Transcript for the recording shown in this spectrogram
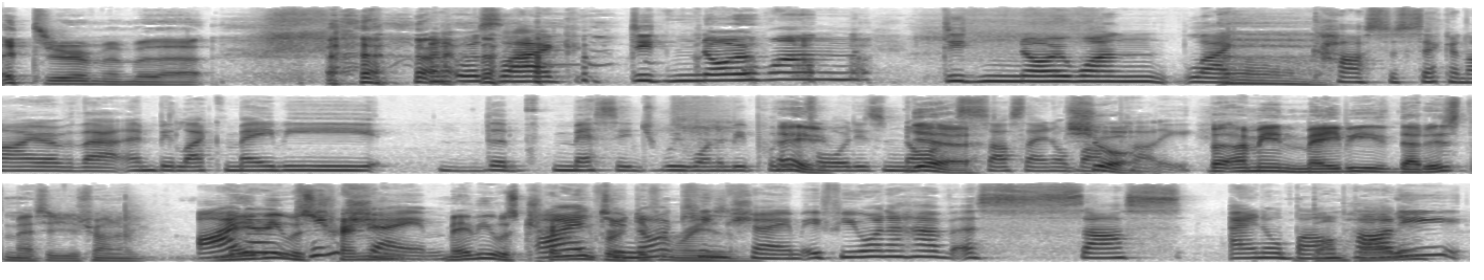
I do remember that. And it was like, did no one did no one like cast a second eye over that and be like maybe the message we want to be putting Hey, forward is not yeah, sus anal bum Sure, party. but I mean, maybe that is the message you're trying to. I maybe don't it was kink trending. shame. Maybe it was trending I for do a not different kink reason. shame. If you want to have a sus anal bum, Bum party? party,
